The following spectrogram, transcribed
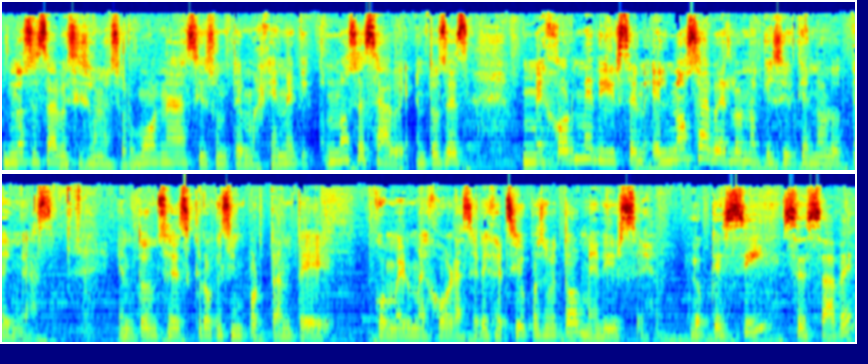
No se sabe si son las hormonas, si es un tema genético, no se sabe. Entonces, mejor medirse. El no saberlo no quiere decir que no lo tengas. Entonces, creo que es importante comer mejor, hacer ejercicio, pero sobre todo medirse. Lo que sí se sabe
